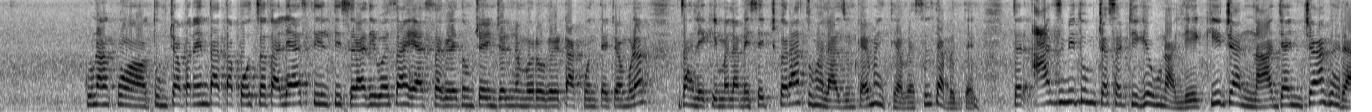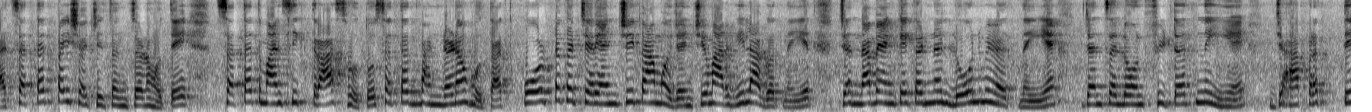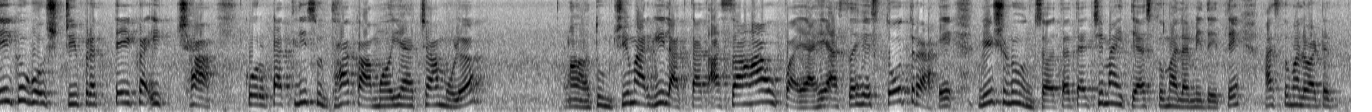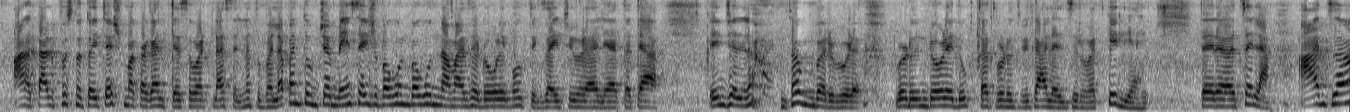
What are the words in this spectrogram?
कुणा कु तुमच्यापर्यंत आता पोचत आले असतील तिसरा दिवस आहे आज सगळे तुमचे एंजल नंबर वगैरे टाकून त्याच्यामुळं झाले की मला मेसेज करा तुम्हाला अजून काय माहिती हवी असेल त्याबद्दल. तर आज मी तुमच्यासाठी घेऊन आले की ज्यांना ज्यांच्या घरात सतत पैशाची चणचण होते सतत मानसिक त्रास होतो सतत भांडणं होतात कोर्ट कचेऱ्यांची कामं ज्यांची मार्गी लागत नाही आहेत ज्यांना बँकेकडनं लोन मिळत नाही आहे ज्यांचं लोन फिटत नाही आहे ज्या प्रत्येक गोष्टी प्रत्येक इच्छा कोर्टातली सुद्धा कामं ह्याच्यामुळं तुमची मार्गी लागतात. असा हा उपाय आहे. असं हे स्तोत्र आहे विष्णूंचं. तर त्याची माहिती आज तुम्हाला मी देते. आज तुम्हाला वाटत कालपासून तो चष्मा का घालते असं वाटलं असेल ना तुम्हाला. पण तुमचे मेसेज बघून बघून ना माझे डोळे बहुतेक जायची वेळ आली. आता त्या एंजल नंबर वेळ वडून डोळे दुखतात म्हणून मी घालायला सुरुवात केली आहे. तर चला. आज अ,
